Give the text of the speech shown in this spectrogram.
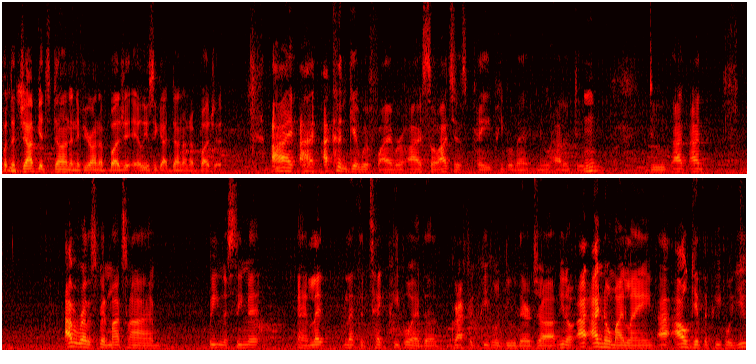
but the job gets done, and if you're on a budget, at least it got done on a budget. I, I I couldn't get with Fiverr. I so I just paid people that knew how to do Mhm. do. I I I would rather spend my time beating the cement and let let the tech people and the graphic people do their job. You know, I, I know my lane. I, I'll get the people. You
